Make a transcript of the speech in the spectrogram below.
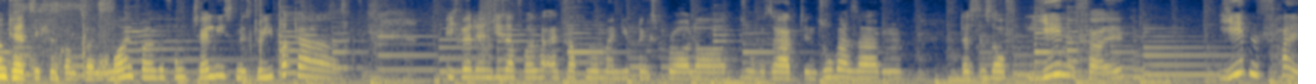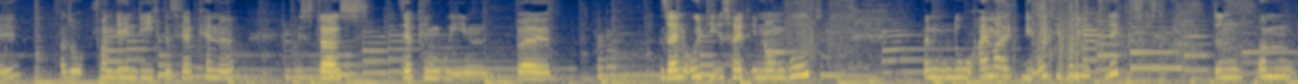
und herzlich willkommen zu einer neuen Folge von Jellys Mystery Podcast. Ich werde in dieser Folge einfach nur meinen Lieblingsbrawler, so gesagt, den Suba sagen. Das ist auf jeden Fall, jeden Fall, also von denen, die ich bisher kenne, ist das der Pinguin. Weil seine Ulti ist halt enorm gut. Wenn du einmal die Ulti von ihm klickst, dann ähm,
